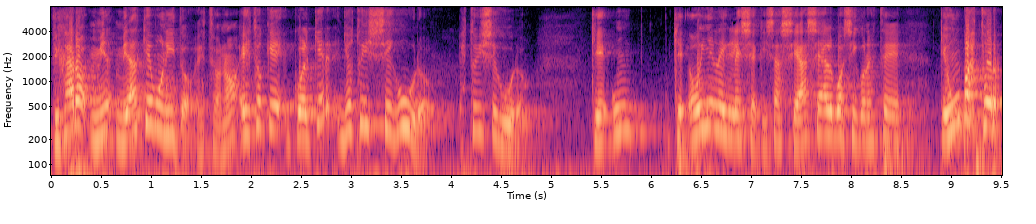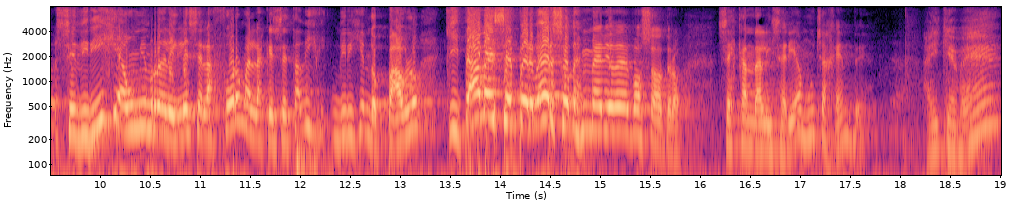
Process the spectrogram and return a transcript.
Fijaros, mirad qué bonito esto, ¿no? Esto que cualquier, yo estoy seguro, estoy seguro que, un, que hoy en la iglesia quizás se hace algo así con este, que un pastor se dirige a un miembro de la iglesia, la forma en la que se está dirigiendo Pablo, quitaba ese perverso de en medio de vosotros. Se escandalizaría mucha gente. Hay que ver,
